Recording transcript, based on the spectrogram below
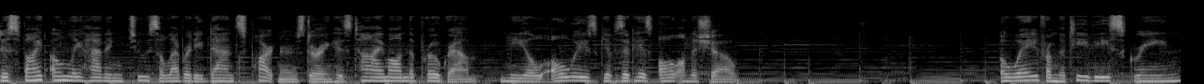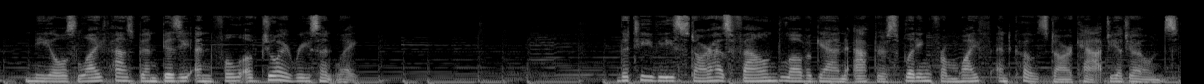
Despite only having two celebrity dance partners during his time on the program, Neil always gives it his all on the show. Away from the TV screen, Neil's life has been busy and full of joy recently. The TV star has found love again after splitting from wife and co-star Katya Jones.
